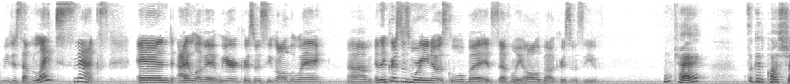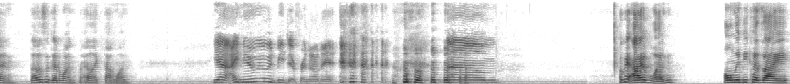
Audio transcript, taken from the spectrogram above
we just have light snacks and I love it. We are Christmas Eve all the way. Um, and then Christmas morning, you know, is cool, but it's definitely all about Christmas Eve. okay that's a good question that was a good one i like that one Yeah, I knew we would be different on it. um, Okay, I have one. Only because I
